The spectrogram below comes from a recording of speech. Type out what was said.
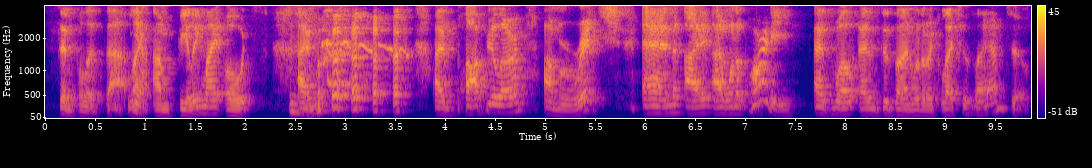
simple as that. Like Yeah. Mm-hmm. I'm feeling my oats. I'm I'm popular. I'm rich, and I I want to party as well as design whatever collections I am to.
